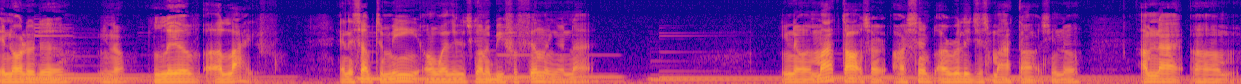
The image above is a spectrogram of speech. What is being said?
in order to you know, live a life. And it's up to me on whether it's going to be fulfilling or not. You know, and my thoughts are are simple are really just my thoughts, you know. I'm not um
